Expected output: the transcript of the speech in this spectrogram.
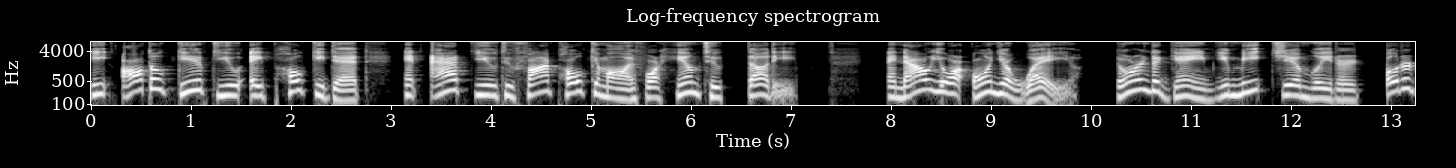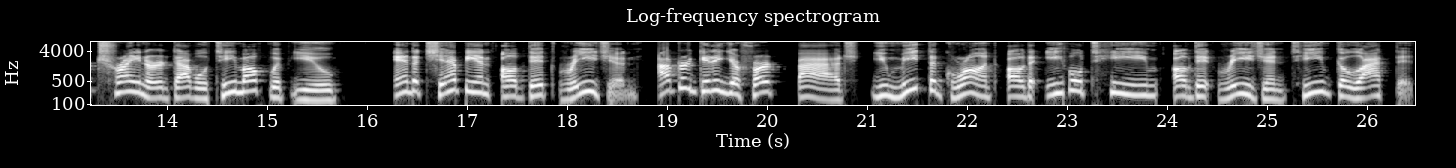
He also gives you a Pokédex and asks you to find Pokemon for him to study. And now you are on your way. During the game, you meet gym leader, other trainer that will team up with you, and the champion of this region. After getting your first badge, you meet the grunt of the evil team of this region, Team Galactic.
